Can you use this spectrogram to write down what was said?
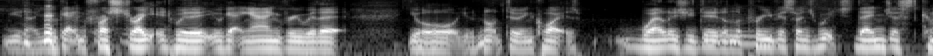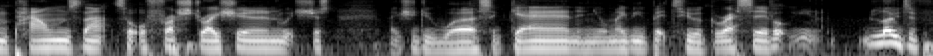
you know you're getting frustrated with it, you're getting angry with it, you're you're not doing quite as well as you did on the Mm. previous ones, which then just compounds that sort of frustration, which just makes you do worse again, and you're maybe a bit too aggressive. Or, you know, loads of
